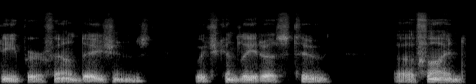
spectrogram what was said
deeper foundations, which can lead us to uh, find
